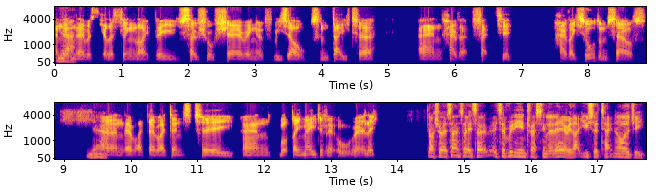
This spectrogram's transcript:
And Yeah. then there was the other thing like the social sharing of results and data and how that affected how they saw themselves Yeah. and their their identity and what they made of it all really. Well, it sounds like it's a it's a really interesting little area that use of technology.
